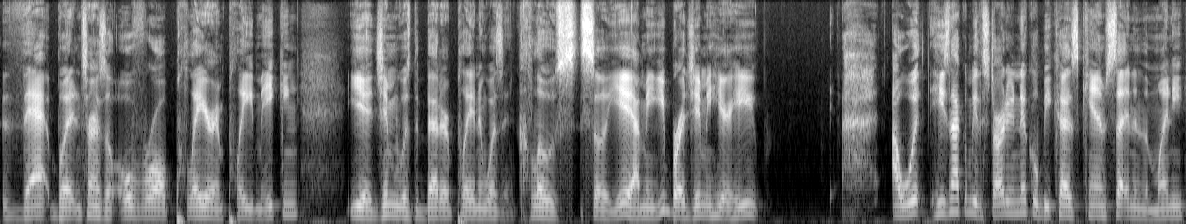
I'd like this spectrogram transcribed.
that, but in terms of overall player and playmaking, yeah, Jimmy was the better player and it wasn't close. So yeah, I mean, you brought Jimmy here. He I would he's not gonna be the starting nickel because Cam Sutton in the money,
